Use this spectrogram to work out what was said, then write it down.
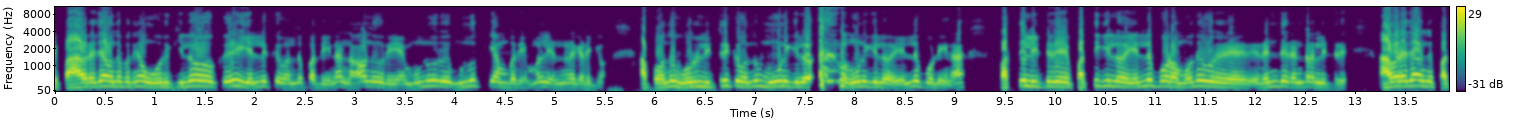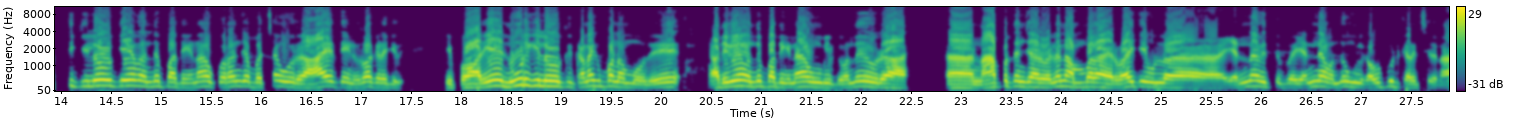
இப்போ ஆவரேஜாக வந்து பார்த்தீங்கன்னா ஒரு கிலோவுக்கு எள்ளுக்கு வந்து பார்த்தீங்கன்னா நானூறு முந்நூறு முந்நூற்றி ஐம்பது எம்எல் எண்ணெய் கிடைக்கும். அப்போ வந்து ஒரு லிட்டருக்கு வந்து மூணு கிலோ மூணு கிலோ எள்ளு போட்டிங்கன்னா பத்து லிட்டரு பத்து கிலோ எள்ளு போடும் போது ஒரு ரெண்டு ரெண்டரை லிட்டரு. ஆவரேஜாக வந்து பத்து கிலோவுக்கே வந்து பார்த்தீங்கன்னா குறைஞ்சபட்சம் ஒரு ஆயிரத்தி ஐநூறுரூவா கிடைக்குது. இப்போ அதே நூறு கிலோவுக்கு கணக்கு பண்ணும்போது அதுவே வந்து பார்த்தீங்கன்னா உங்களுக்கு வந்து ஒரு நாற்பத்தஞ்சாயிரம் ரூபாயிலேருந்து ஐம்பதாயிரம் ரூபாய்க்கு உள்ள எண்ணெய் வித்து எண்ணெய் வந்து உங்களுக்கு அவுட்புட் கிடைச்சதுன்னா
